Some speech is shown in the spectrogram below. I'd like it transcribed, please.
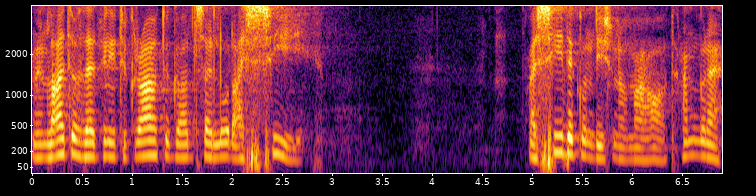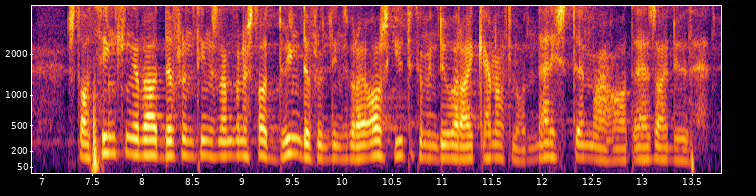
And in light of that, we need to cry out to God and say, Lord, I see. I see the condition of my heart. And I'm going to start thinking about different things and I'm going to start doing different things. But I ask you to come and do what I cannot, Lord. And that is turn my heart as I do that.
